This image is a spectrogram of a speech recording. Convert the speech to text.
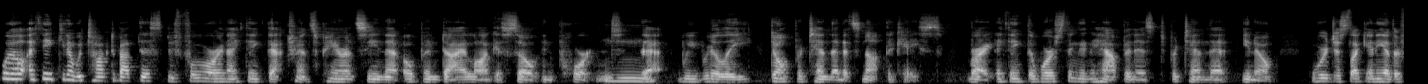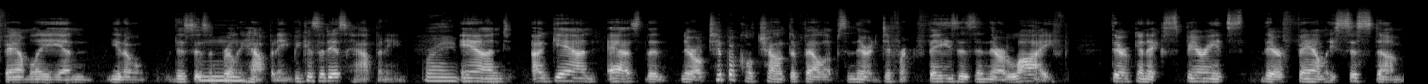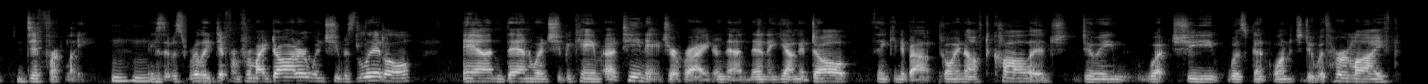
Well, I think, you know, we talked about this before, and I think that transparency and that open dialogue is so important mm-hmm. that we really don't pretend that it's not the case. Right. I think the worst thing that can happen is to pretend that, you know, we're just like any other family and, you know, this isn't mm. really happening because it is happening. Right. And again, as the neurotypical child develops and they're at different phases in their life, they're going to experience their family system differently. Mm-hmm. Because it was really different for my daughter when she was little and then when she became a teenager, right? And then, then a young adult thinking about going off to college, doing what she was going wanted to do with her life.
